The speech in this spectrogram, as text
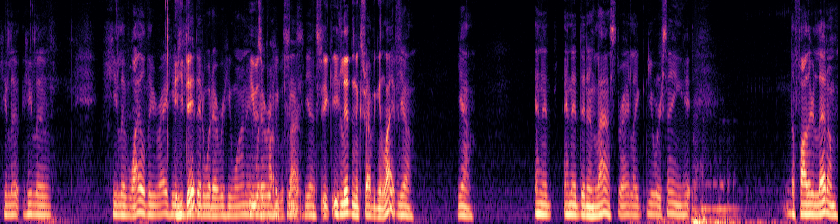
He lived. He lived. He lived wildly, right? He he did. did whatever he wanted. he was a whatever he prodigal pleased. son. Yes. He, he lived an extravagant life. Yeah. Yeah. And it and it didn't last, right? Like you were saying, it, the father led him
